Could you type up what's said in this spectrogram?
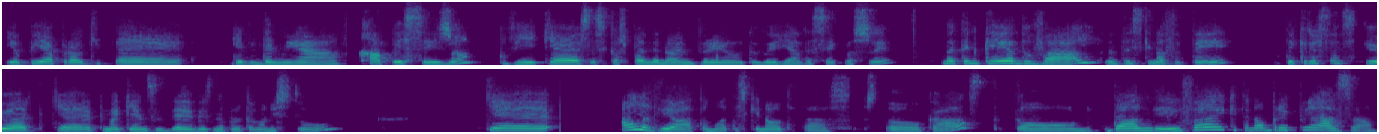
η οποία πρόκειται για την ταινία Happy Season, που βγήκε στις 25 Νοεμβρίου του 2020, με την Κλία Ντουβάλ, με την σκηνοθετή, την Κρίστεν Στιούαρτ και τη Μακένζι Ντέιβις να πρωταγωνιστούν και άλλα δύο άτομα της κοινότητας στο cast, τον Dan Levi και τον Aubrey Plaza.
